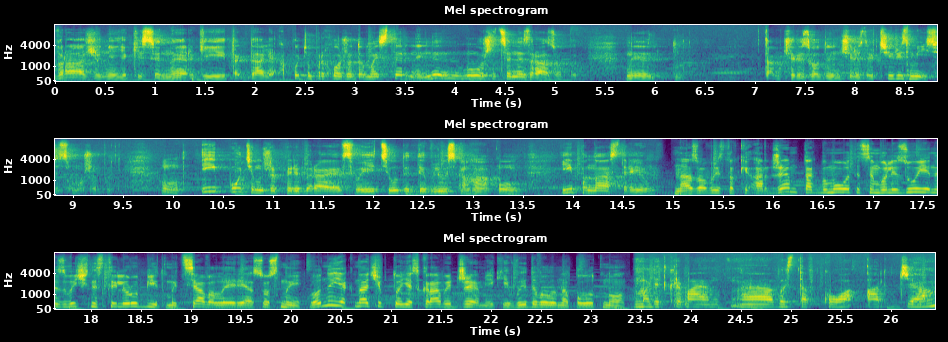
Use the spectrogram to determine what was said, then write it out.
враження, якісь енергії і так далі. А потім приходжу до майстерні, не, може це не зразу би. Не там через годину, через дві, через місяць може бути. От. І потім вже перебираю свої цюди, дивлюсь, ага, о, і по настрою. Назва виставки Арджем, так би мовити, символізує незвичний стиль робіт митця Валерія Сосни. Вони, як начебто, яскравий джем, який видавили на полотно. Ми відкриваємо е, виставку Art Jam.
